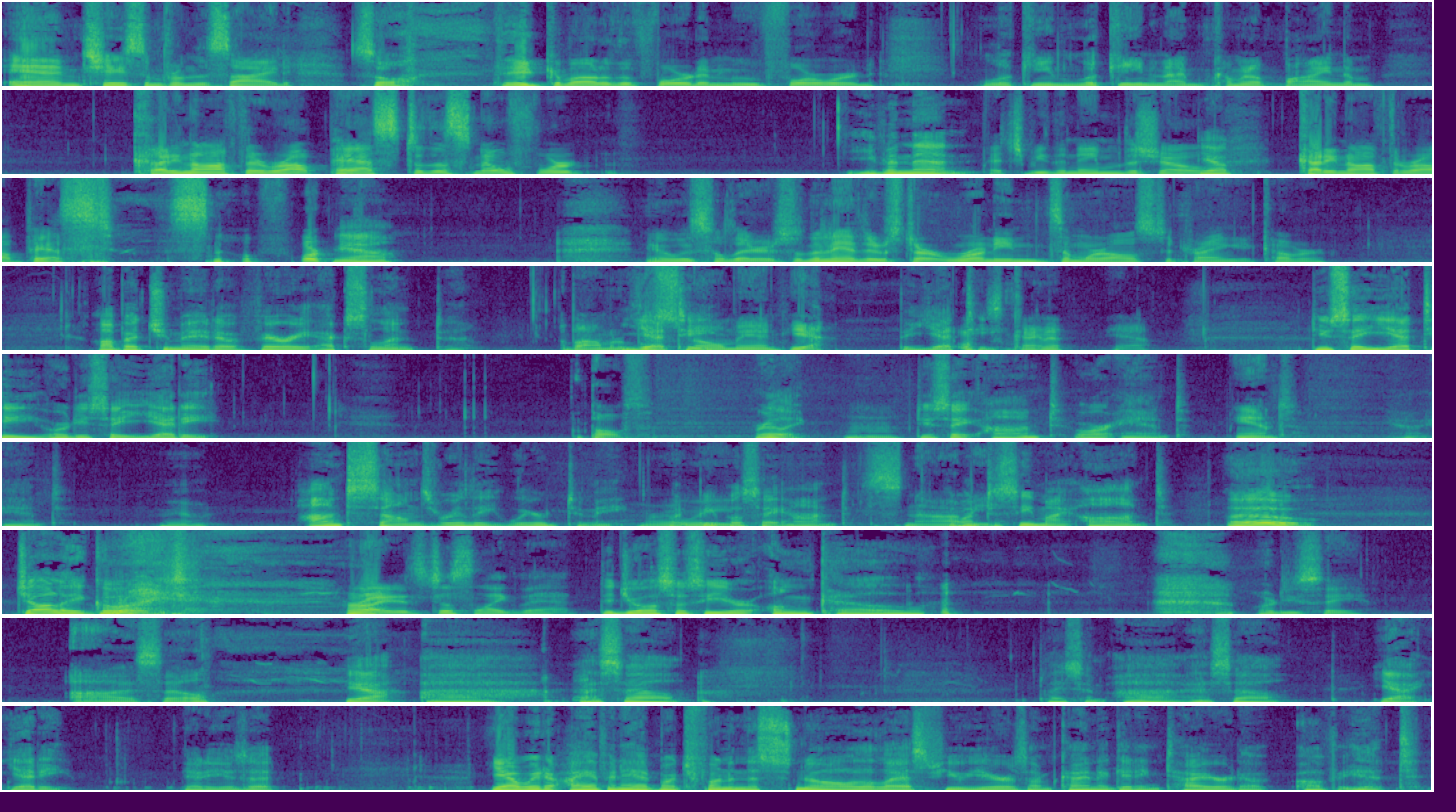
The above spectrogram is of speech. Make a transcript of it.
And chase them from the side. So they'd come out of the fort and move forward, looking, looking, and I'm coming up behind them, cutting off their route past to the snow fort. Even then. That should be the name of the show. Yep. Cutting off the route past to the snow fort. Yeah. It was hilarious. So then they had to start running somewhere else to try and get cover. I'll bet you made a very excellent uh, Abominable Yeti. snowman. Yeah. the Yeti. kind of, yeah. Do you say Yeti or do you say Yeti? Both. Really? Mm-hmm. Do you say aunt or aunt? And Yeah, aunt. Yeah. Aunt sounds really weird to me when people say aunt. snobby. I want to see my aunt. Oh, jolly good. Right. right. It's just like that. Did you also see your uncle? Or do you say ASL? yeah. Ah, SL. Play some ah, SL. Yeah, Yeti. Yeti is it. Yeah, we I haven't had much fun in the snow the last few years. I'm kind of getting tired of, of it.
